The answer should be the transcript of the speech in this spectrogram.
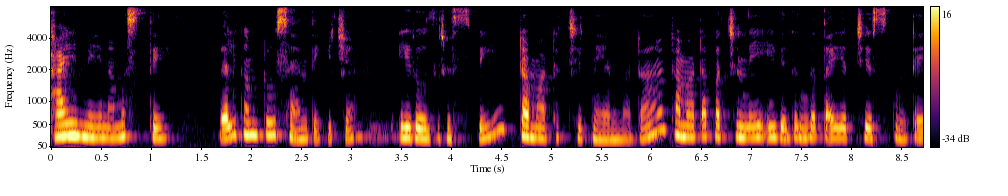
హాయ్ అండి namaste. Welcome to Shanti kitchen. ఈరోజు రెసిపీ టమాటా చట్నీ అనమాట టమాటా పచ్చడిని ఈ విధంగా తయారు చేసుకుంటే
